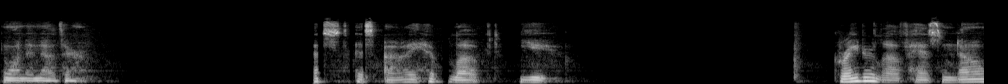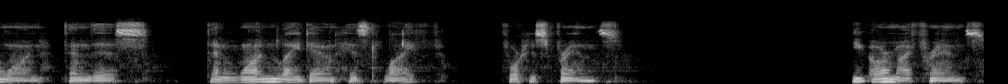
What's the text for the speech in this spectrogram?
one another, just as I have loved you. Greater love has no one than this, than one lay down his life for his friends. You are my friends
